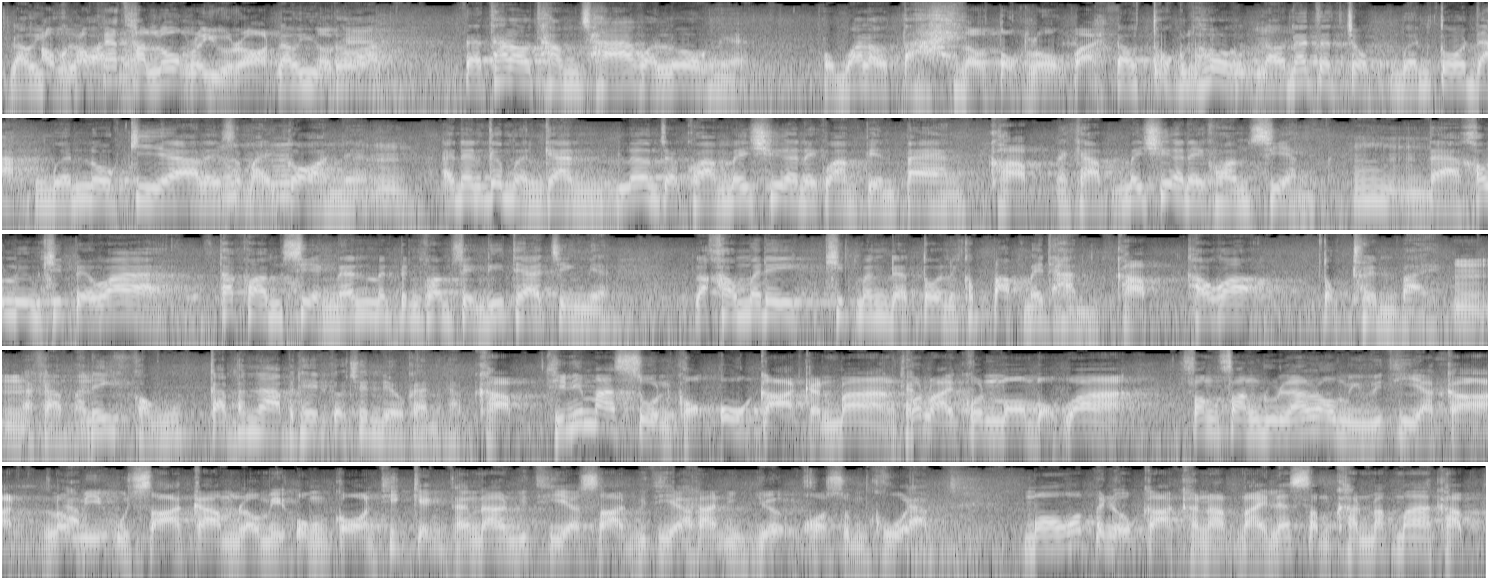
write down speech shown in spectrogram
เราอเอายู่รเราอดแค่ทันโลกเราอยู่รอดเราอยู่รอดโคแต่ถ้าเราทำช้ากว่าโลกเนี่ยผมว่าเราตาย เราตกโลกไป เราตกโลก เราน่าจะจบเหมือนโกดัก เหมือนโนเกียอะไรสมัยก่อนเนี่ยไอ้นั่นก็เหมือนกันเริ่มจากความไม่เชื่อในความเปลี่ยนแปลงครับนะครับไม่เชื่อในความเสี่ยง แต่เขาลืมคิดไปว่า ถ้าความเสี่ยงนั้นมันเป็นความเสี่ยงที่แท้จริงเนี่ย แล้วเขาไม่ได้คิดมาตั้งแต่ต้นเขาปรับไม่ทันครับเขาก็ตกเทรนด์ไปอืมอืมนะครับอันนี้ของการพัฒนาประเทศก็เช่นเดียวกันครับครับ ทีนี้มาส่วนของโอกาสกันบ้าง เพราะหลายคนมองบอกว่า ฟังฟังดูแล้วเรามีวิทยาการ เรามีอุตสาหกรรม เรามีองค์กรที่เก่งทางด้านวิทยาศาสตร์ วิทยาการอยู่เยอะพอสมควรครับมองว่าเป็นโอกาสขนาดไหนและสำคัญมากๆครับ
